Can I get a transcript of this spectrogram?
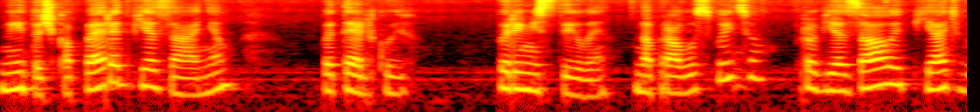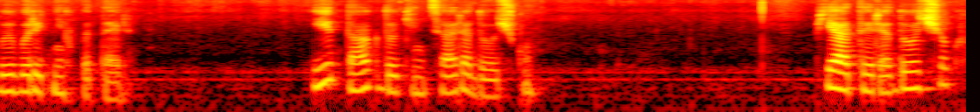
ниточка перед в'язанням, петелькою перемістили на праву спицю, пров'язали 5 виворітніх петель. І так до кінця рядочку. П'ятий рядочок.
